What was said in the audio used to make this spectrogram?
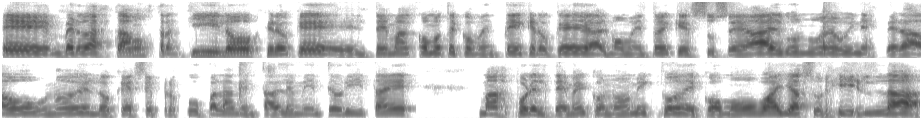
eh, en verdad estamos tranquilos, creo que el tema, como te comenté, creo que al momento de que suceda algo nuevo, inesperado, uno de lo que se preocupa lamentablemente ahorita es más por el tema económico, de cómo vaya a surgir la,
